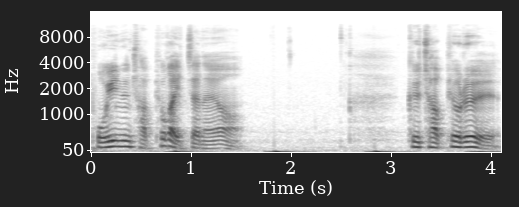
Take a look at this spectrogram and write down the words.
보이는 좌표가 있잖아요. 그 좌표를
